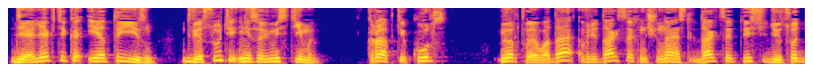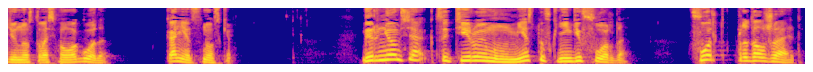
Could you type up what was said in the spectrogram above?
«Диалектика и атеизм», Две сути несовместимы. Краткий курс «Мертвая вода» в редакциях, начиная с редакции 1998 года. Конец сноски. Вернемся к цитируемому месту в книге Форда. Форд продолжает.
